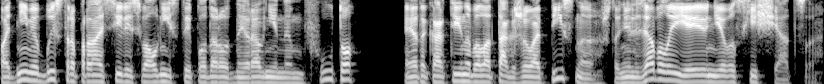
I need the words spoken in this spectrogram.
Под ними быстро проносились волнистые плодородные равнины Мфуто. Эта картина была так живописна, что нельзя было ею не восхищаться.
